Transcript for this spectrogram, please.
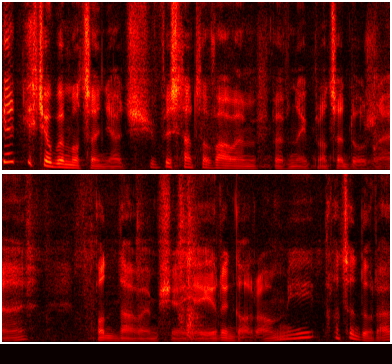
Ja nie chciałbym oceniać. Wystartowałem w pewnej procedurze, poddałem się jej rygorom i procedura,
